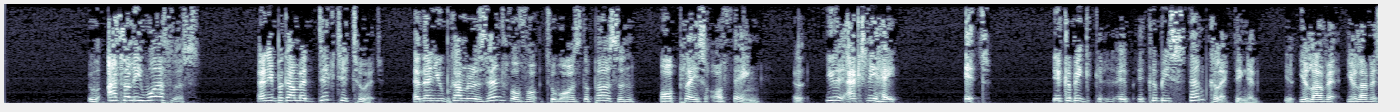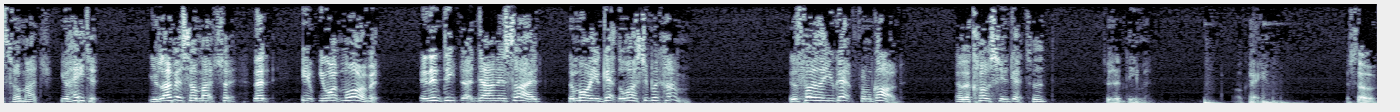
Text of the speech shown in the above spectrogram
utterly worthless, and you become addicted to it, and then you become resentful for, towards the person or place or thing. Uh, you actually hate it. It could be it, it could be stamp collecting, and you, you, love it. You love it so much, you hate it. You love it so much that you, you want more of it. And then deep down inside, the more you get, the worse you become. The further you get from God, and the closer you get to to the demon. Okay, so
